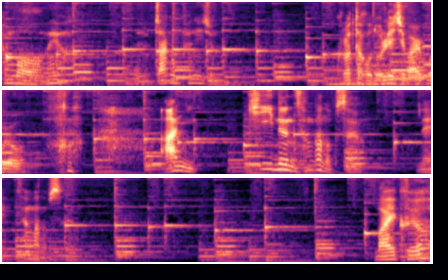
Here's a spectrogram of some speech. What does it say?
평범해요. 좀 작은 편이죠. 그렇다고 놀리지 말고요. 아니, 키는 상관없어요. 네, 상관없어요. 마이크요?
